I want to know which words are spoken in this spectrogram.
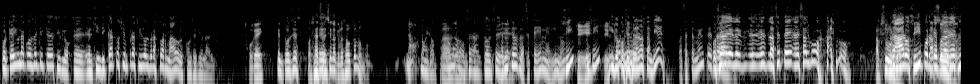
Porque hay una cosa que hay que decirlo, eh, el sindicato siempre ha sido el brazo armado de los concesionarios. Ok. Entonces, O sea, estás eh, diciendo que no es autónomo. no, no es autónomo. Ah, no. o sea, entonces, Están metidos la CTM ahí, ¿no? sí, Sí, sí, sí, sí. y los concesionarios también. Exactamente. O sea, el- el- el- la CT es algo, algo Absurdo. Raro, sí, porque Absurdo. pues, es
